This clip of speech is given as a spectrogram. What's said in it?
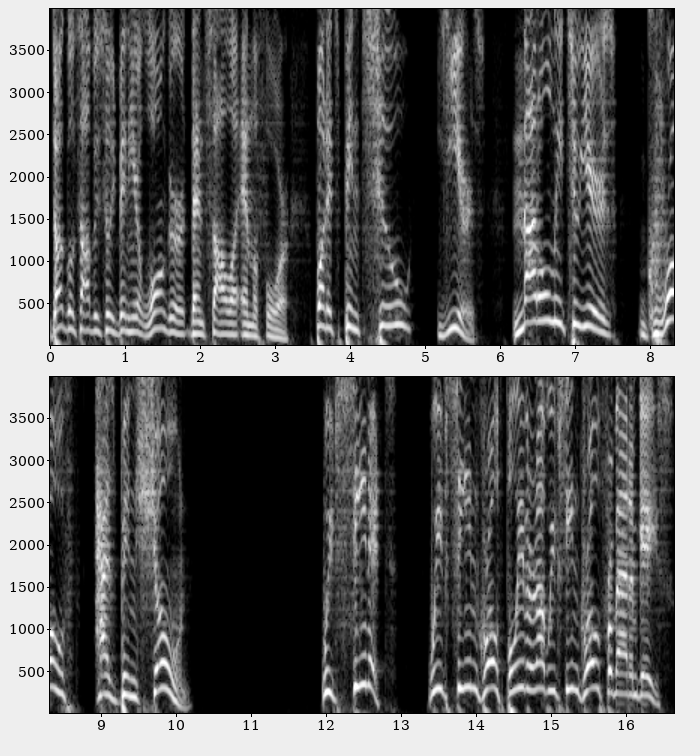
Douglas obviously been here longer than Saleh and LaFleur, but it's been two years. Not only two years, growth has been shown. We've seen it. We've seen growth. Believe it or not, we've seen growth from Adam Gase.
